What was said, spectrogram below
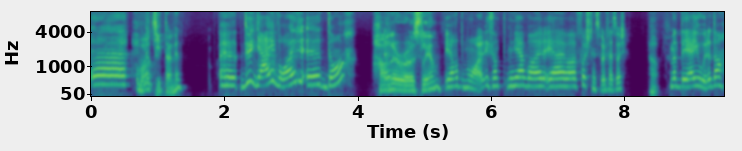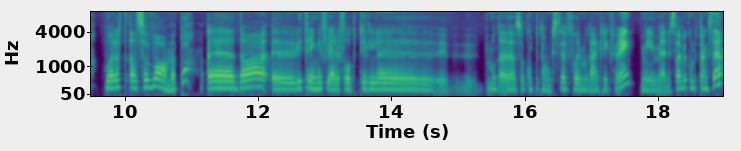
Uh, hva var tittelen din? Uh, du, jeg var uh, da Hannah Rosalian? Ja, det var, ikke sant? men jeg var, jeg var forskningsprofessor. Ja. Men det jeg gjorde da, var at altså var med på Da Vi trenger flere folk til altså kompetanse for moderne krigføring. Mye mer cyberkompetanse.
